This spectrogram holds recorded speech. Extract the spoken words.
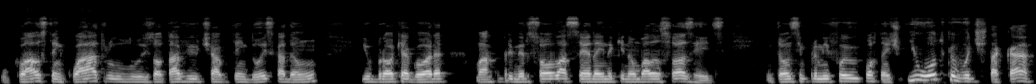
o Klaus tem quatro, o Luiz Otávio e o Thiago tem dois cada um, e o Brock agora marca o primeiro só o Lacerda ainda que não balançou as redes. Então, assim, para mim foi o importante. E o outro que eu vou destacar,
